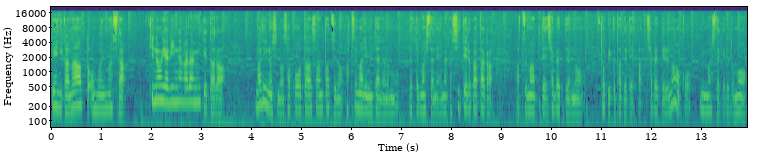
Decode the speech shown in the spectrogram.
便利かなと思いました。昨日やりながら見てたらマリノスのサポーターさんたちの集まりみたいなのもやってましたね。なんか知ってる方が集まって喋ってるのをトピック立ててあ喋ってるのをこう見ましたけれども、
